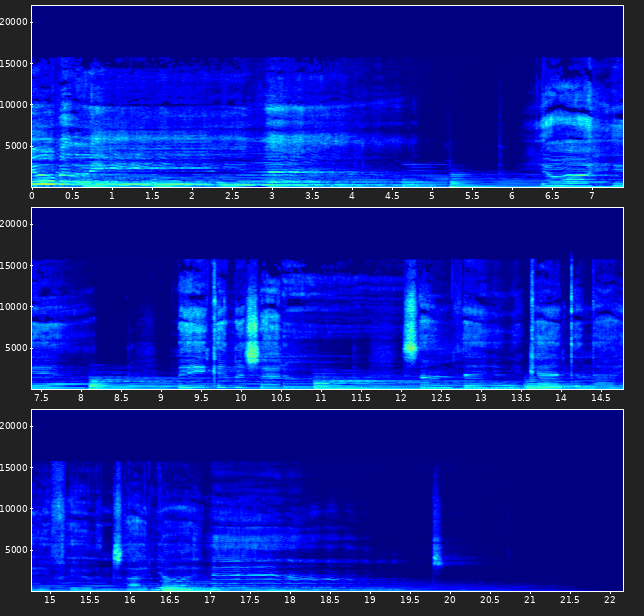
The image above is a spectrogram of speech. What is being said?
you believe in. You're here making a shadow.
